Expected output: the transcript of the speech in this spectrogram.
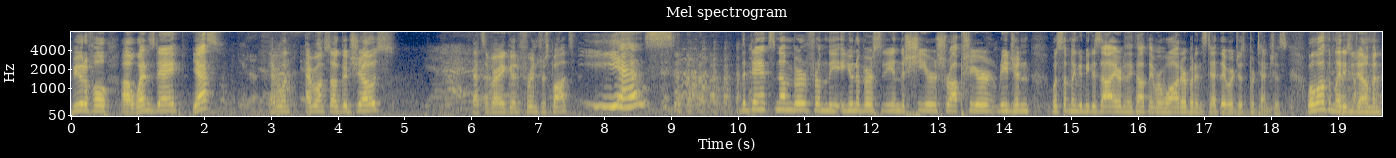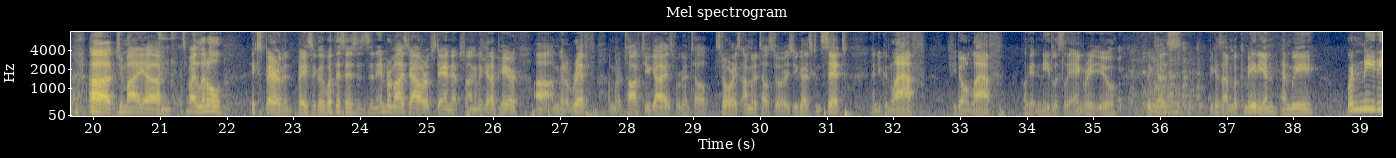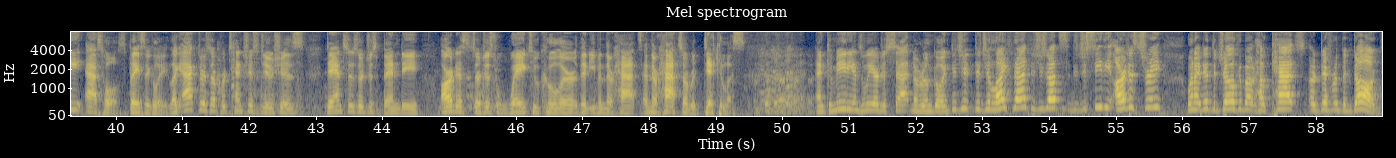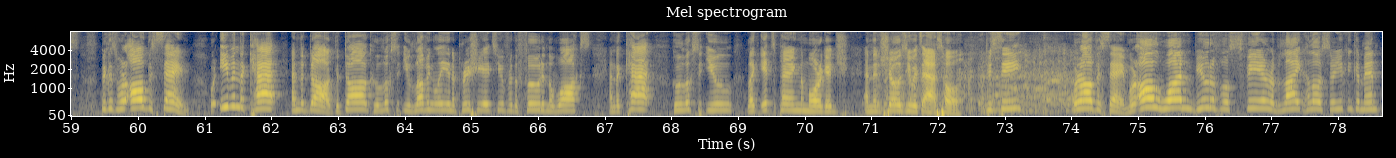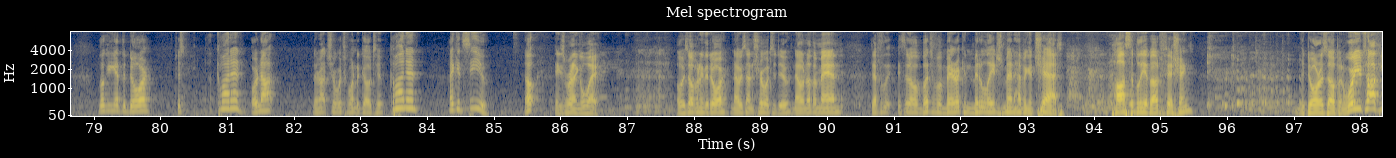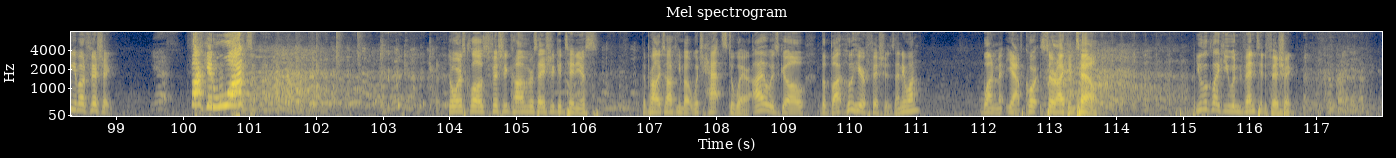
fantastic. It's a beautiful uh, Wednesday. Yes? Everyone, everyone saw good shows? That's a very good fringe response. Yes. the dance number from the university in the Sheer, Shropshire region was something to be desired. They thought they were water, but instead they were just pretentious. Well, welcome, ladies and gentlemen, uh, to my um, it's my little experiment. Basically, what this is is an improvised hour of stand-up. So I'm gonna get up here. Uh, I'm gonna riff. I'm gonna talk to you guys. We're gonna tell stories. I'm gonna tell stories. You guys can sit and you can laugh. If you don't laugh, I'll get needlessly angry at you because because I'm a comedian and we we're needy assholes basically. Like actors are pretentious douches, dancers are just bendy, artists are just way too cooler than even their hats and their hats are ridiculous. And comedians we are just sat in a room going, "Did you did you like that? Did you not did you see the artistry when I did the joke about how cats are different than dogs because we're all the same. We're even the cat and the dog. The dog who looks at you lovingly and appreciates you for the food and the walks, and the cat who looks at you like it's paying the mortgage and then shows you its asshole. Do you see? We're all the same. We're all one beautiful sphere of light. Hello, sir, you can come in. Looking at the door. Just come on in. Or not. They're not sure which one to go to. Come on in. I can see you. Oh, he's running away. Oh, he's opening the door. Now he's unsure what to do. Now another man. Definitely, it's a bunch of American middle-aged men having a chat, possibly about fishing. The door is open. Were you talking about fishing? Yes. Fucking what? Doors closed. Fishing conversation continues. They're probably talking about which hats to wear. I always go the bu- who here fishes? Anyone? One. Ma- yeah, of course, sir. I can tell. You look like you invented fishing.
